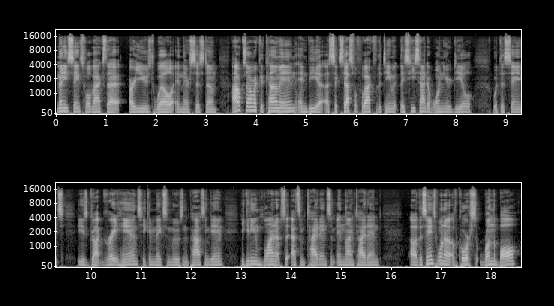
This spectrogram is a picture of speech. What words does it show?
many Saints fullbacks that are used well in their system. Alex Armah could come in and be a, a successful fullback for the team. He signed a one year deal with the Saints. He's got great hands. He can make some moves in the passing game. He can even line up at some tight end, some inline tight end. Uh, the Saints want to, of course, run the ball,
